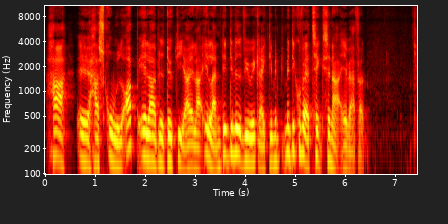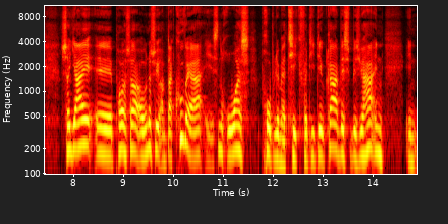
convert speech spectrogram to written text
har, øh, har skruet op, eller er blevet dygtigere, eller et eller andet. Det, det ved vi jo ikke rigtigt, men, men det kunne være et tænkt scenarie i hvert fald. Så jeg øh, prøver så at undersøge, om der kunne være øh, sådan en ROAS problematik, fordi det er jo klart, hvis, hvis vi har en, en,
